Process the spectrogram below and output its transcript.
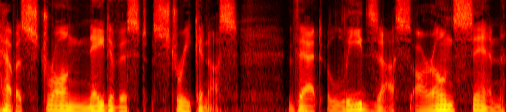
have a strong nativist streak in us that leads us, our own sin,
